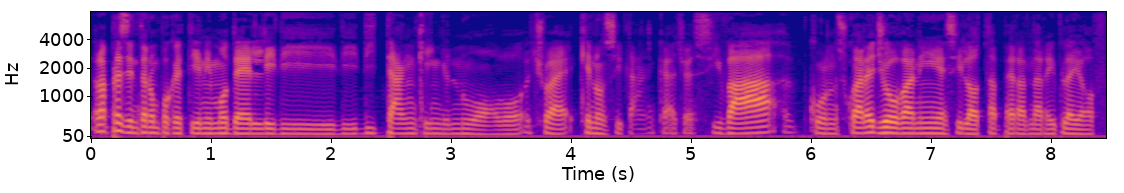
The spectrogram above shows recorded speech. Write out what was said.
rappresentano un pochettino i modelli di, di- di tanking nuovo, cioè che non si tanca, cioè si va con squadre giovani e si lotta per andare ai playoff.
